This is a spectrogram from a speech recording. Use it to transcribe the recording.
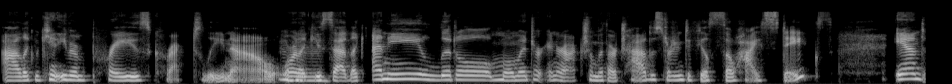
Uh, like we can't even praise correctly now. Mm-hmm. Or, like you mm-hmm. said, like any little moment or interaction with our child is starting to feel so high stakes. And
